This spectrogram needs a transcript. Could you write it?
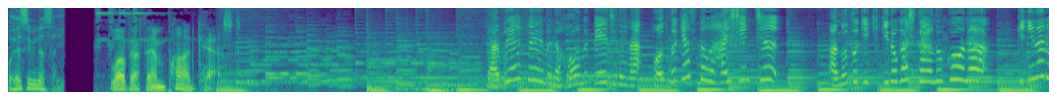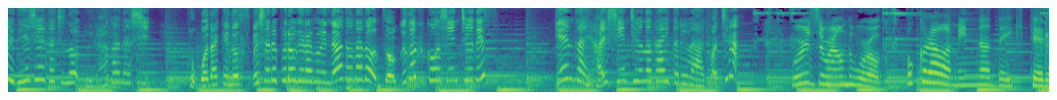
おやすみなさい。Love FM Podcast. Love FM のホームページではポッドキャストを配信中あの時聞き逃したあのコーナー気になる DJ たちの裏話ここだけのスペシャルプログラムなどなど続々更新中です現在配信中のタイトルはこちら Words around the world. 僕らはみんなで生きてる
